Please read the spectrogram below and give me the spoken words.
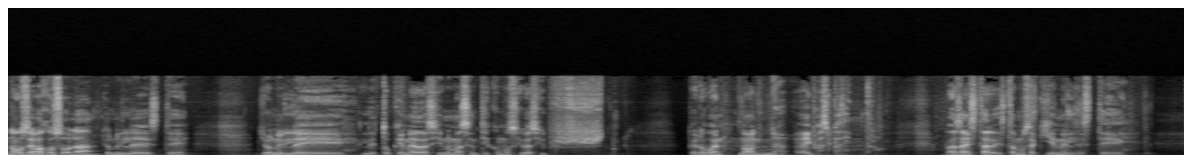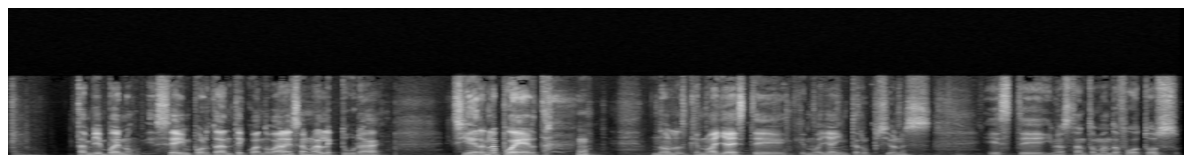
No, se bajó sola. Yo ni le, este, yo ni le, le toqué nada así, nomás sentí como si iba así. Pero bueno, no, ahí vas para adentro. Vas a estar, estamos aquí en el, este. También, bueno, sea importante cuando van a hacer una lectura, cierren la puerta. no, que no haya este, que no haya interrupciones. Este, y nos están tomando fotos.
